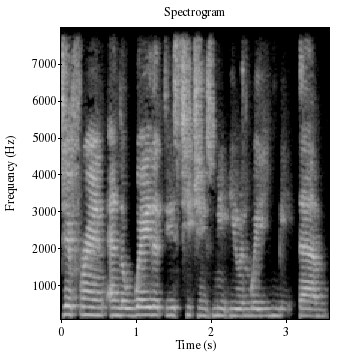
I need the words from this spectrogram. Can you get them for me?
different and the way that these teachings meet you and the way you meet them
